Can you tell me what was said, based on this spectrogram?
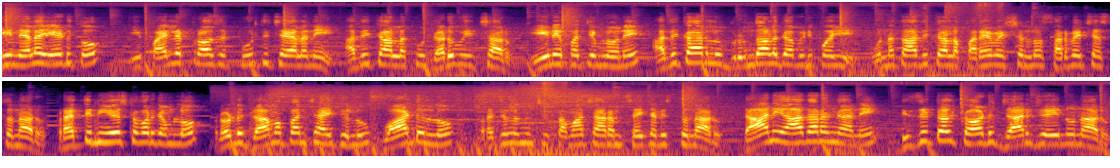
ఈ నెల ఏడుతో ఈ పైలట్ ప్రాజెక్ట్ పూర్తి చేయాలని అధికారులకు గడువు ఇచ్చారు. ఈ నేపథ్యంలోనే అధికారులు బృందాలుగా విడిపోయి ఉన్నతాధికారుల పర్యవేక్షణలో సర్వే చేస్తున్నారు. ప్రతి నియోజకవర్గంలో రెండు గ్రామ పంచాయతీలు వార్డుల్లో ప్రజల నుంచి సమాచారం సేకరిస్తున్నారు. దాని ఆధారంగానే డిజిటల్ కార్డు జారీ చేయనున్నారు.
